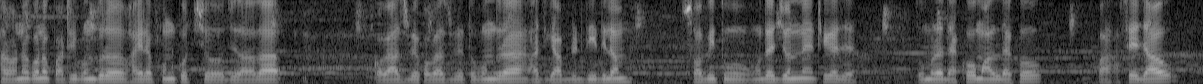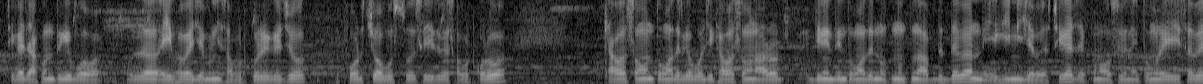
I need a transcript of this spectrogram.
আর অনেক অনেক পার্টির বন্ধুরা, ভাইরা ফোন করছ যে, দাদা, কবে আসবে কবে আসবে? তো বন্ধুরা, আজকে আপডেট দিয়ে দিলাম, সবই তোমাদের জন্যে, ঠিক আছে? তোমরা দেখো, মাল দেখো, পাশে যাও, ঠিক আছে? এখন থেকে এইভাবে যেমনি সাপোর্ট করে রেখেছো, করছ অবশ্যই সেই হিসেবে সাপোর্ট করব খাওয়া সাউন্ড তোমাদেরকে বলছি খাওয়া সাউন্ড আরও দিনে দিন তোমাদের নতুন নতুন আপডেট দেবে আর এগিয়ে নিয়ে যাবে, ঠিক আছে? কোনো অসুবিধা নেই। তোমরা এই হিসাবে,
